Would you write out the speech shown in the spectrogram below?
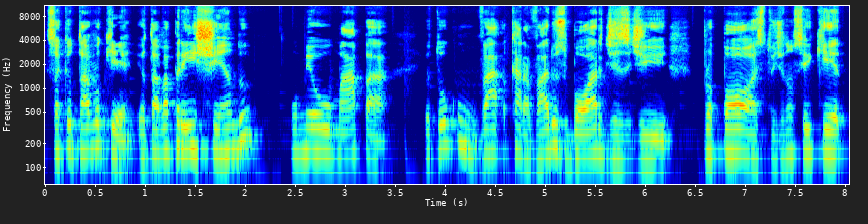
Só que eu tava o quê? Eu tava preenchendo o meu mapa. Eu tô com, cara, vários boards de propósito, de não sei o que,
